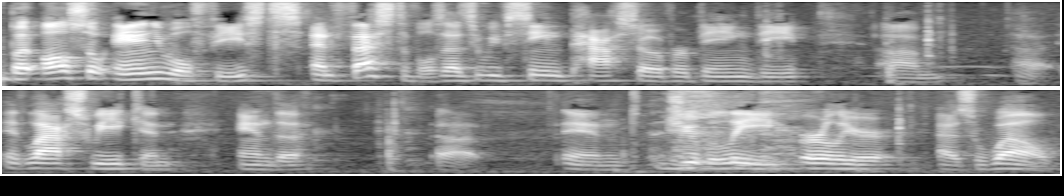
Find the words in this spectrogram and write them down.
but also annual feasts and festivals, as we've seen Passover being the um, uh, last week and and the uh, and Jubilee earlier as well.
